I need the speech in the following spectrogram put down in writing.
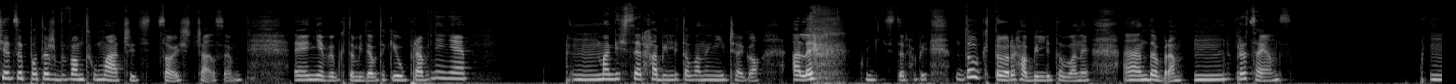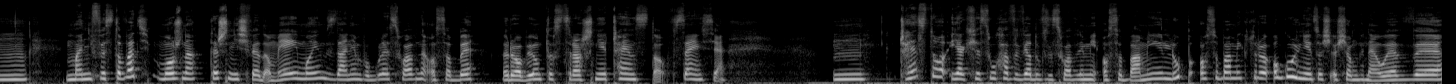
siedzę po to, żeby wam tłumaczyć coś czasem. Y, nie wiem, kto mi dał takie uprawnienie. Mm, magister habilitowany niczego, ale magister habilitowany, doktor habilitowany. dobra, mm, wracając. Mm, manifestować można też nieświadomie i moim zdaniem w ogóle sławne osoby robią to strasznie często. W sensie, Często jak się słucha wywiadów ze sławnymi osobami lub osobami, które ogólnie coś osiągnęły w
